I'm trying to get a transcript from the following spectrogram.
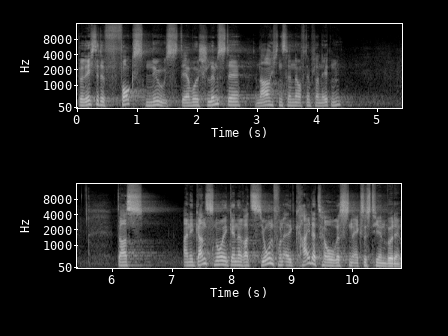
berichtete Fox News, der wohl schlimmste Nachrichtensender auf dem Planeten, dass eine ganz neue Generation von Al-Qaida-Terroristen existieren würde.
